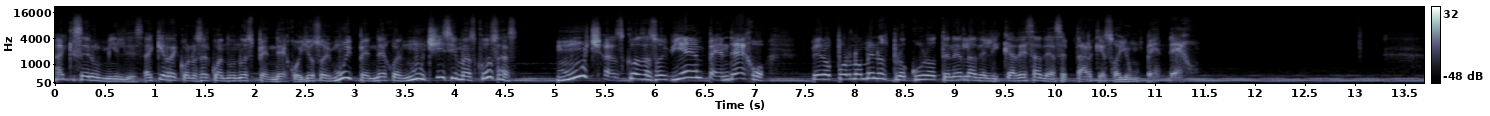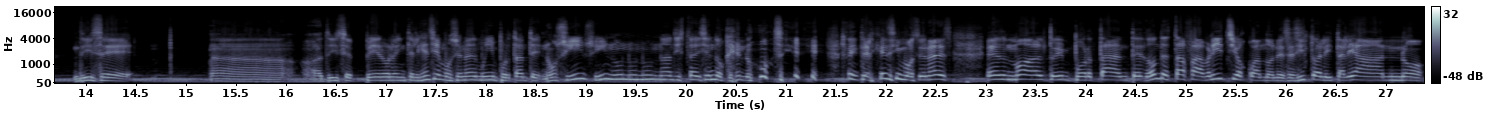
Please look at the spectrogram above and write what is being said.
Hay que ser humildes, hay que reconocer cuando uno es pendejo. Yo soy muy pendejo en muchísimas cosas. Muchas cosas, soy bien pendejo. Pero por lo menos procuro tener la delicadeza de aceptar que soy un pendejo. Dice Ah, dice, pero la inteligencia emocional es muy importante. No, sí, sí, no, no, no, nadie está diciendo que no. La inteligencia emocional es, es muy importante. ¿Dónde está Fabrizio cuando necesito al italiano?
